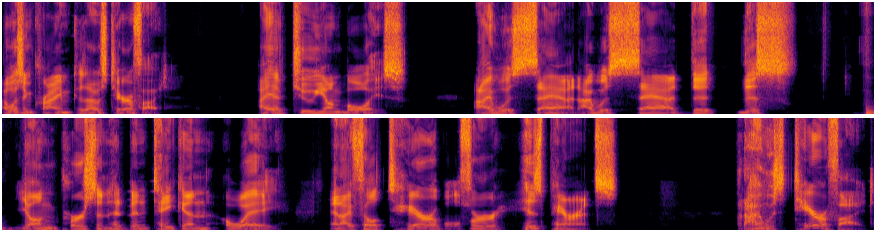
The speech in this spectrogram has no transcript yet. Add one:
I wasn't crying because I was terrified. I have two young boys. I was sad. I was sad that this young person had been taken away, and I felt terrible for his parents. But I was terrified.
